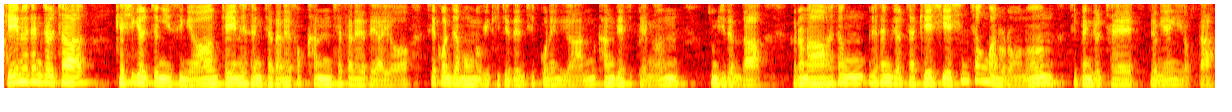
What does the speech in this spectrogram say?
개인회생 절차 개시 결정이 있으면 개인회생재단에 속한 재산에 대하여 채권자 목록에 기재된 채권에 의한 강제 집행은 중지된다. 그러나 회생, 회생 절차 개시의 신청만으로는 집행 절차에 영향이 없다.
